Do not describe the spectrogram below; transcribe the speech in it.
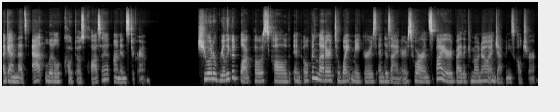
Again, that's at Little Koto's Closet on Instagram. She wrote a really good blog post called An Open Letter to White Makers and Designers Who Are Inspired by the Kimono and Japanese Culture.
